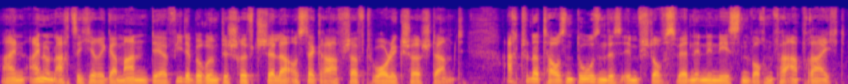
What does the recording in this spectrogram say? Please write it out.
ein 81-jähriger Mann, der wie der berühmte Schriftsteller aus der Grafschaft Warwickshire stammt. 800.000 Dosen des Impfstoffs werden in den nächsten Wochen verabreicht.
